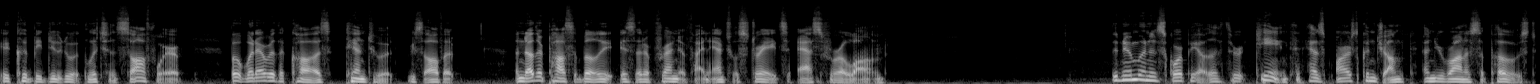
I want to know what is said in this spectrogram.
It could be due to a glitch in software, but whatever the cause, tend to it, resolve it. Another possibility is that a friend in financial straits asks for a loan. The new moon in Scorpio, the 13th, has Mars conjunct and Uranus opposed.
